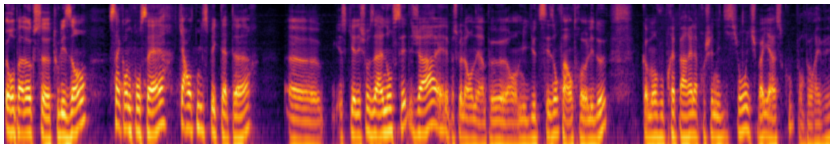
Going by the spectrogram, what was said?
Europavox tous les ans, 50 concerts, 40 000 spectateurs. Euh, Est-ce qu'il y a des choses à annoncer déjà Et- Parce que là, on est un peu en milieu de saison, enfin entre les deux. Comment vous préparez la prochaine édition? Je sais pas, il y a un scoop, on peut rêver.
